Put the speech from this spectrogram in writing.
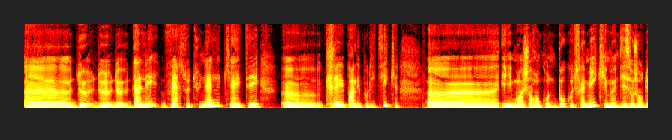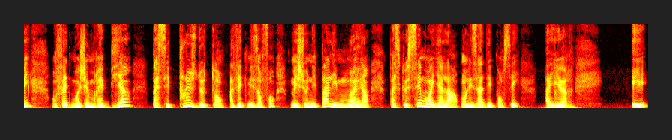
euh, de, d'aller vers ce tunnel qui a été euh, créé par les politiques. Euh, et moi, je rencontre beaucoup de familles qui me disent aujourd'hui, en fait, moi, j'aimerais bien passer plus de temps avec mes enfants, mais je n'ai pas les moyens parce que ces moyens-là, on les a dépensés ailleurs. Et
